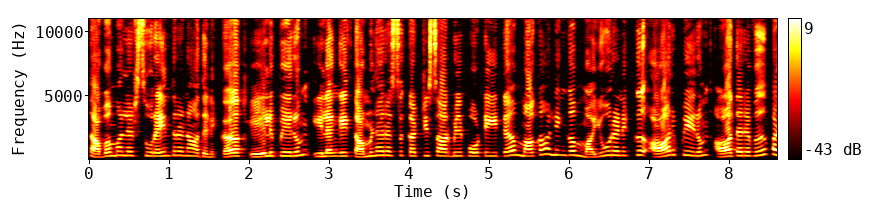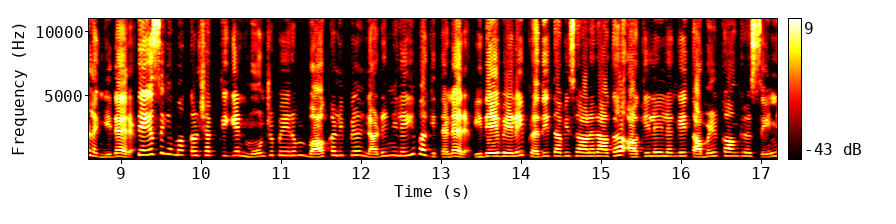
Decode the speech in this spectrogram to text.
தவமலர் சுரேந்திரநாதனுக்கு ஏழு பேரும் இலங்கை தமிழரசு கட்சி சார்பில் போட்டியிட்ட மகாலிங்கம் மயூரனுக்கு ஆறு பேர் பேரும் ஆதரவு வழங்கினர். தேசிய மக்கள் சக்தியின் மூன்று பேரும் வாக்களிப்பில் நடுநிலை வகித்தனர். இதேவேளை பிரதி தவிசாளராக அகில இலங்கை தமிழ் காங்கிரசின்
